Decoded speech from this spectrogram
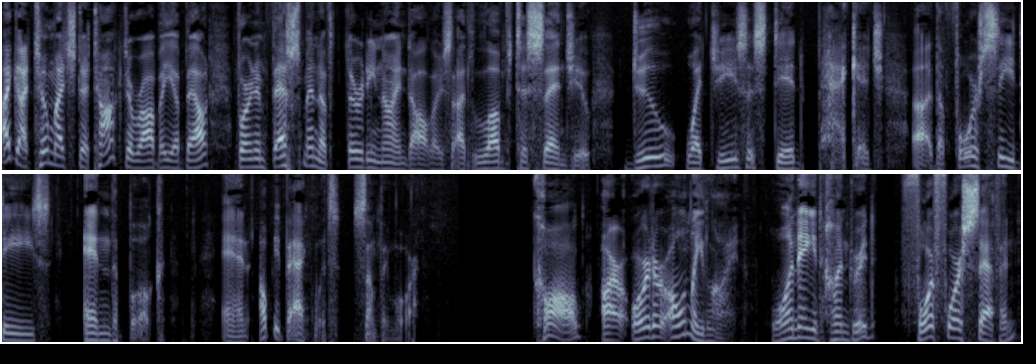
I got too much to talk to Robby about for an investment of $39. I'd love to send you do What Jesus Did package, uh, the four CDs and the book. And I'll be back with something more. Call our order only line 1 800 447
